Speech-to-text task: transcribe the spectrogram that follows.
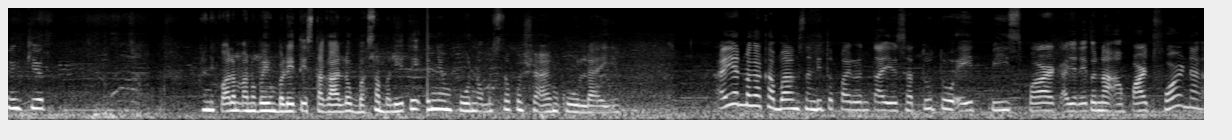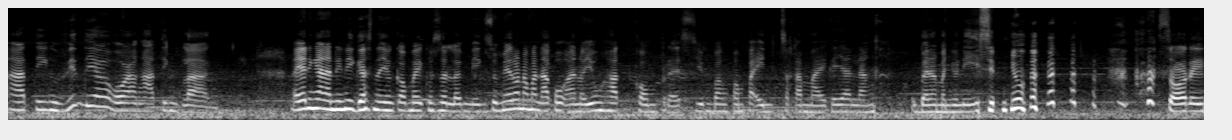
Ang cute. Hindi ko alam ano ba yung baliti is Tagalog. Basta baliti. Yan yung puno. Gusto ko siya ang kulay. Ayan mga kabangs, nandito pa rin tayo sa 228 Peace Park. Ayan, ito na ang part 4 ng ating video or ang ating vlog. Ayan nga, naninigas na yung kamay ko sa lamig. So, meron naman akong ano, yung hot compress. Yung bang pampainit sa kamay. Kaya lang, iba naman yung iisip nyo. Sorry.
